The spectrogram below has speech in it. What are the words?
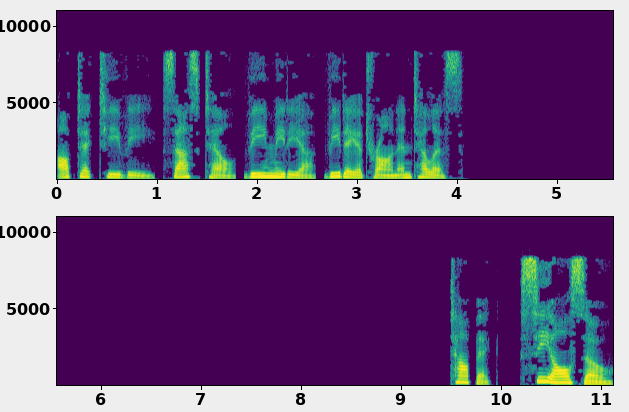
Optik TV, SaskTel, V-Media, Videotron and Telus. See also.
